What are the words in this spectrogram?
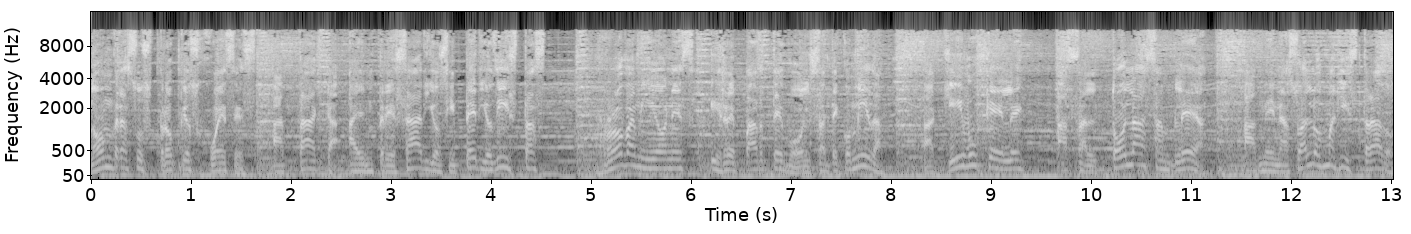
nombra a sus propios jueces, ataca a empresarios y periodistas, roba millones y reparte bolsas de comida. Aquí Bukele asaltó la Asamblea, amenazó a los magistrados,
